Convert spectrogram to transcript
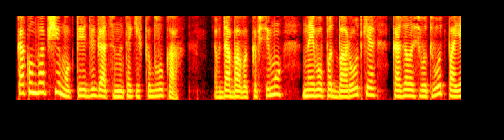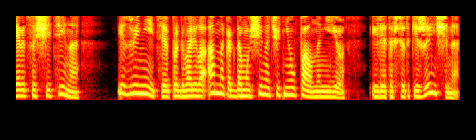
Как он вообще мог передвигаться на таких каблуках? Вдобавок ко всему, на его подбородке, казалось, вот-вот появится щетина. «Извините», — проговорила Анна, когда мужчина чуть не упал на нее. «Или это все-таки женщина?»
